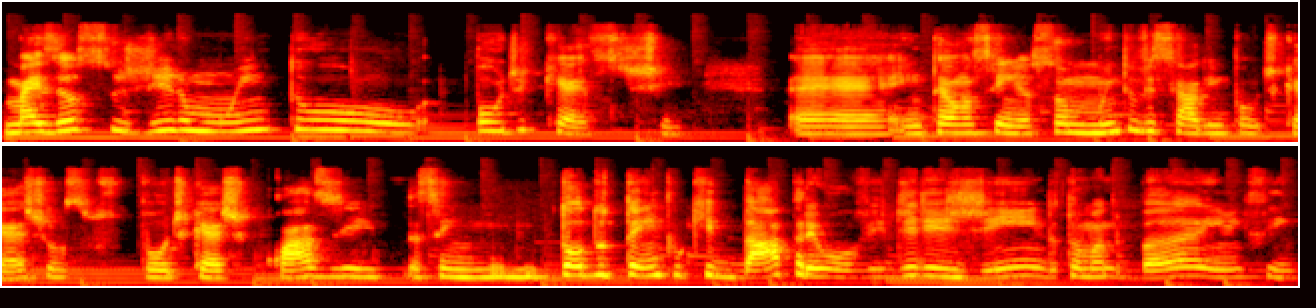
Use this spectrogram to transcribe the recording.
mas eu sugiro muito podcast. É, então, assim, eu sou muito viciada em podcast, eu podcast quase, assim, todo o tempo que dá para eu ouvir, dirigindo, tomando banho, enfim.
